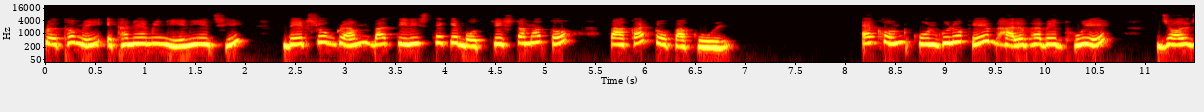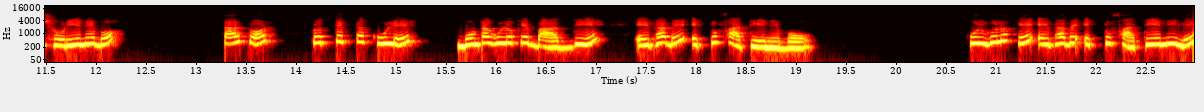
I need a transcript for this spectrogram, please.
প্রথমেই এখানে আমি নিয়ে নিয়েছি দেড়শো গ্রাম বা তিরিশ থেকে বত্রিশটা মতো পাকা টোপা কুল এখন কুলগুলোকে ভালোভাবে ধুয়ে জল ঝরিয়ে নেব। তারপর প্রত্যেকটা কুলের বোঁটাগুলোকে বাদ দিয়ে এইভাবে একটু ফাটিয়ে নেব। কুলগুলোকে এইভাবে একটু ফাটিয়ে নিলে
